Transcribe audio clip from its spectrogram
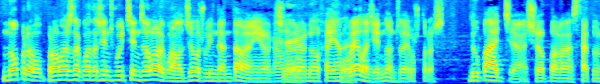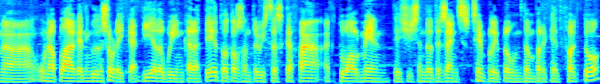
No, però proves de 400-800 a l'hora, quan els joves ho intentaven i no, no, Sí, sí, no feien sí. res, la gent, doncs, eh, ostres, dopatge, això ha estat una, una plaga que ha tingut a sobre i que a dia d'avui encara té, totes les entrevistes que fa actualment, té 63 anys, sempre li pregunten per aquest factor,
